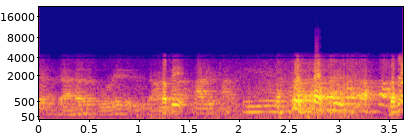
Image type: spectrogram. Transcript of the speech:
yang jahar boleh. Tapi-. Tapi,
